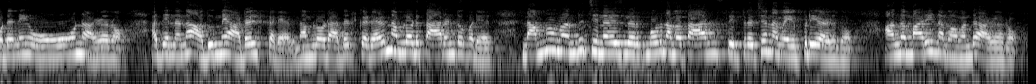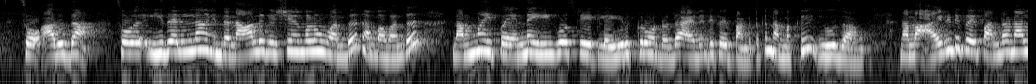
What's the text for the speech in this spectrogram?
உடனே ஓன்னு அழறோம். அது என்னன்னா அதுவுமே அடல்ட் கிடையாது. நம்மளோட அடல்ட் கிடையாது நம்மளோட பேரண்ட்டும் கிடையாது. நம்ம வந்து சின்ன வயசுல இருக்கும்போது நம்ம பேரண்ட்ஸ் திட்டுறச்ச நம்ம எப்படி அழுதோம்? அந்த மாதிரி நம்ம வந்து அழறோம். ஸோ அதுதான். ஸோ இதெல்லாம் இந்த நாலு விஷயங்களும் வந்து நம்ம வந்து நம்ம இப்போ என்ன ஈகோ ஸ்டேட்ல இருக்கிறோன்றதை ஐடென்டிஃபை பண்ணுறதுக்கு நமக்கு யூஸ் ஆகும். நம்ம ஐடென்டிஃபை பண்ணுறனால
